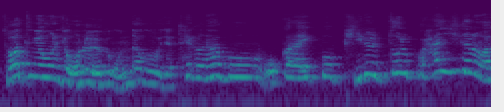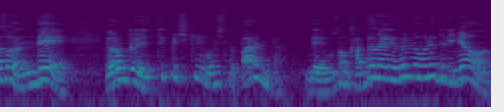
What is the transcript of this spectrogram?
저 같은 경우는 이제 오늘 여기 온다고 이제 퇴근하고 옷 갈아입고 비를 뚫고 한 시간을 와서 왔는데 여러분들 택배 시키는 게 훨씬 더 빠릅니다. 네, 우선 간단하게 설명을 해드리면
